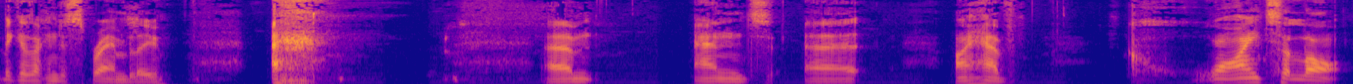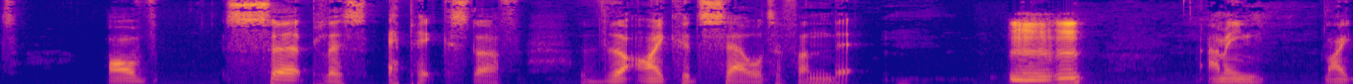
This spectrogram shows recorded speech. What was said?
because I can just spray them blue. um, and uh, I have quite a lot of surplus epic stuff that I could sell to fund it. Mm-hmm. I mean, like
